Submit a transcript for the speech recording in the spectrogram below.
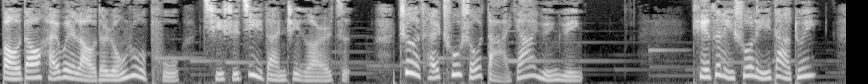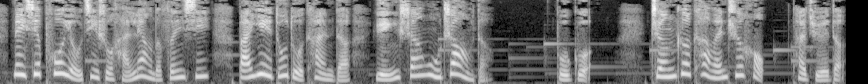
宝刀还未老的荣若普其实忌惮这个儿子，这才出手打压云云。帖子里说了一大堆。那些颇有技术含量的分析，把叶朵朵看得云山雾罩的。不过，整个看完之后，他觉得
